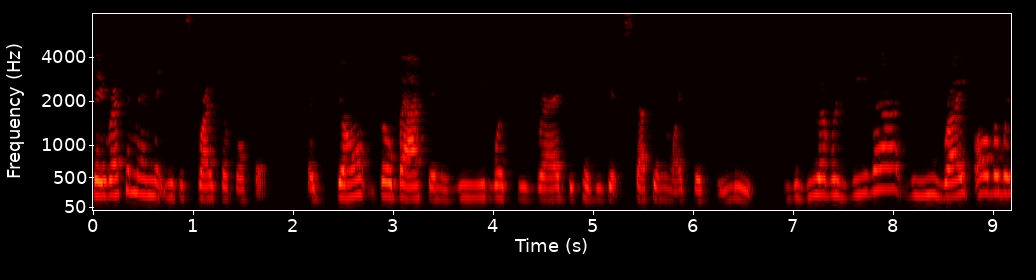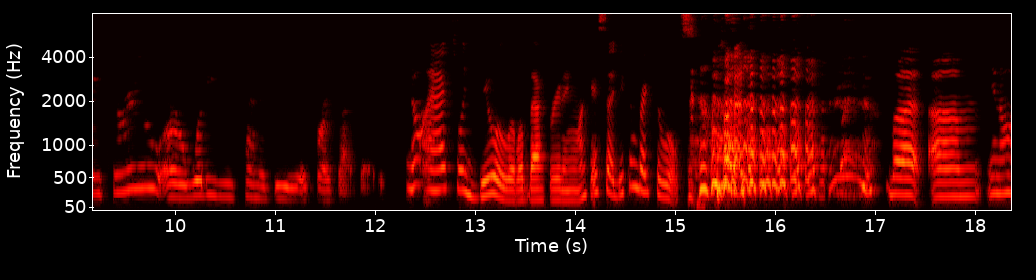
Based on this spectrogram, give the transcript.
they recommend that you just write the whole thing. Like, don't go back and read what you've read because you get stuck in like this loop. Did you ever do that? Do you write all the way through, or what do you kind of do as far as that goes? You know, I actually do a little back reading. Like I said, you can break the rules. but um, you know,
